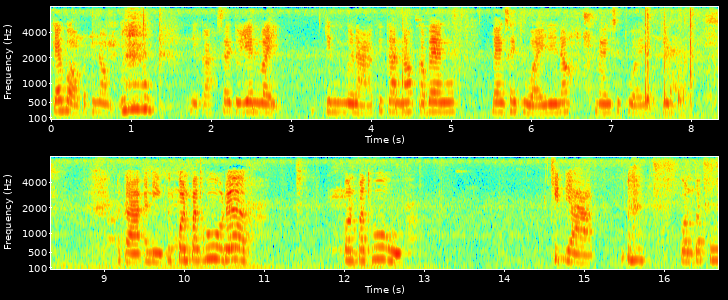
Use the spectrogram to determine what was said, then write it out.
แก้บออกกับพี่น้องนี่ก็ใส่ตู้เย็นไว้กินมื้อหนาคือกันเนาะก็แบ่งแบ่งใส่ถ้วยนี่เนาะแบ่งใส่ถ้วยกินแล้วก็อันนี้คือปนปลาทูเด้อปนปลาทูคิดอยาก ปนปลาทู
